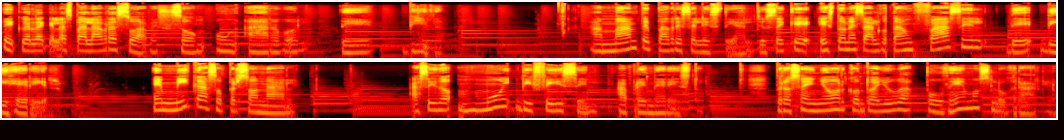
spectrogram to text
Recuerda que las palabras suaves son un árbol de vida. Amante Padre Celestial, yo sé que esto no es algo tan fácil de digerir. En mi caso personal, ha sido muy difícil aprender esto. Pero Señor, con tu ayuda podemos lograrlo.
